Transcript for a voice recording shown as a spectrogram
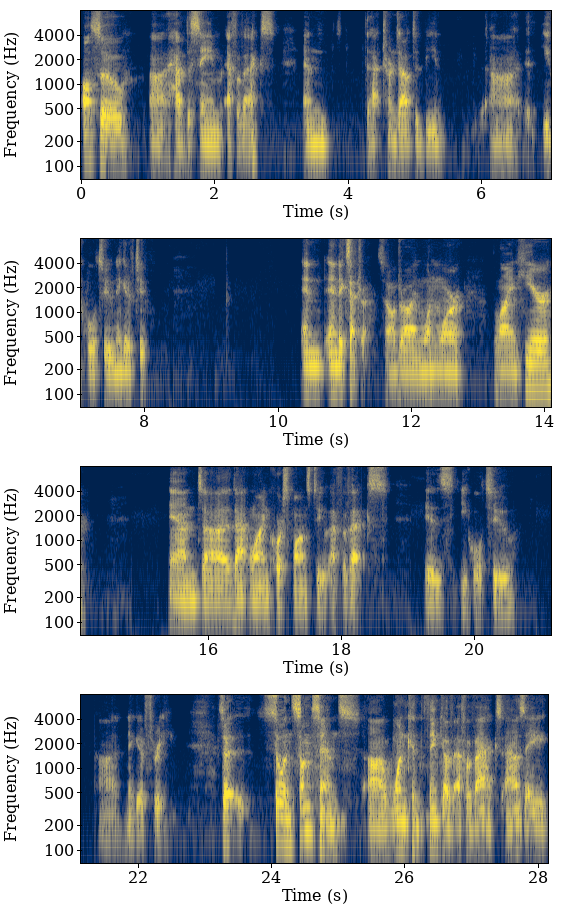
also uh, have the same f of x. And that turns out to be uh, equal to negative 2. And, and etc. So I'll draw in one more line here and uh, that line corresponds to f of x is equal to uh, negative 3. So, so in some sense, uh, one can think of f of x as a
